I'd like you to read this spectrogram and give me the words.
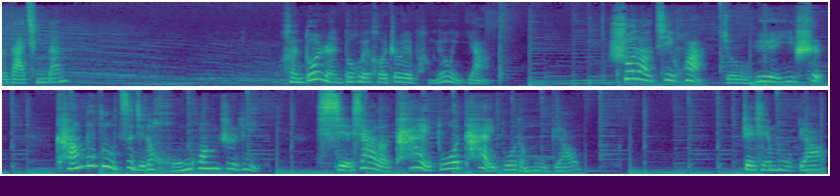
的大清单。”很多人都会和这位朋友一样，说到计划就跃跃欲试，扛不住自己的洪荒之力。写下了太多太多的目标，这些目标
